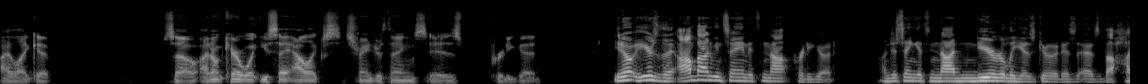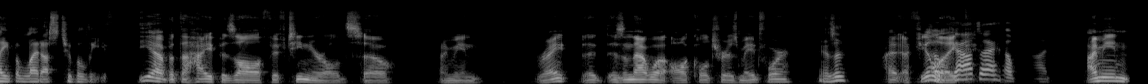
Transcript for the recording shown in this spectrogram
I like it. So I don't care what you say, Alex. Stranger Things is pretty good. You know, here's the thing. I'm not even saying it's not pretty good. I'm just saying it's not nearly as good as, as the hype led us to believe. Yeah, but the hype is all 15 year olds. So, I mean, right? Uh, Isn't that what all culture is made for? Is it? I, I feel oh like, God, I hope not. I mean,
